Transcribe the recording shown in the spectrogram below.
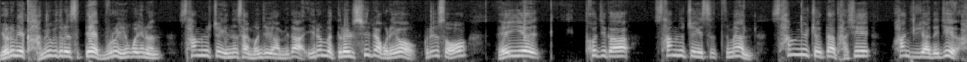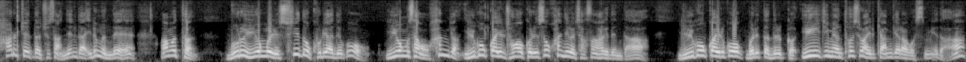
여름에 감염이 들었을 때 물을 이용 권리는 상류 쪽에 있는 사람이 먼저 이용합니다. 이런 것들을 수리라고 그래요. 그래서 A의 토지가 상류 쪽에 있었으면 상류 쪽에다 다시 환지 줘야 되지 하루 쪽에다 줘서 안 된다. 이런 건데 아무튼 물의 이용 권리 수리도 고려해야 되고 이용상 환경 일곱 가지를 종합고려해서 환직을 작성하게 된다. 일곱 가지를 꼭 머리에다 넣을 거. 이지면 토수랑 이렇게 암기하라고 씁니다.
